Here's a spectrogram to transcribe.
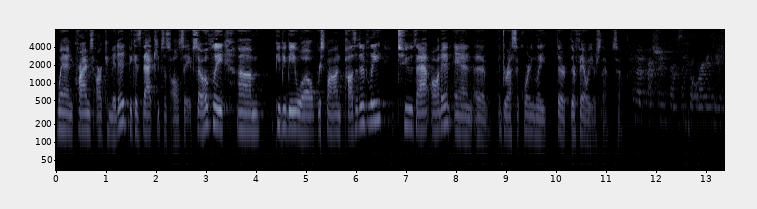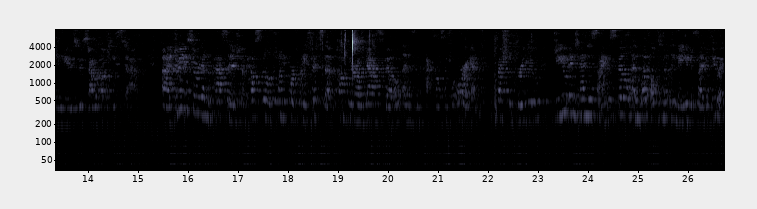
when crimes are committed because that keeps us all safe. So hopefully, um, PPB will respond positively to that audit and uh, address accordingly their, their failures there. So. I have a question from Central Oregon Daily News, Gustavo Bautista. Uh, doing a story on the passage of House Bill twenty-four twenty-six, the pump your own gas bill and its impact on Central Oregon. Question for you, do you intend to sign this bill and what ultimately made you decide to do it?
